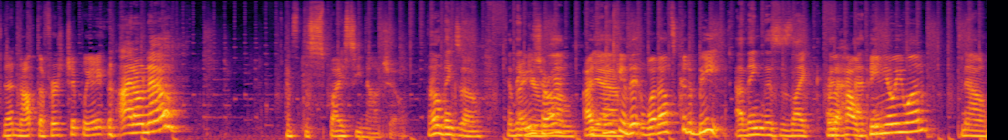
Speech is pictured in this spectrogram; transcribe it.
Is that not the first chip we ate? I don't know. It's the spicy nacho. I don't think so. I think Are you you're sure? wrong. I Yeah. think it. What else could it be? I think this is like For the I- I think- jalapeno-y one? no,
